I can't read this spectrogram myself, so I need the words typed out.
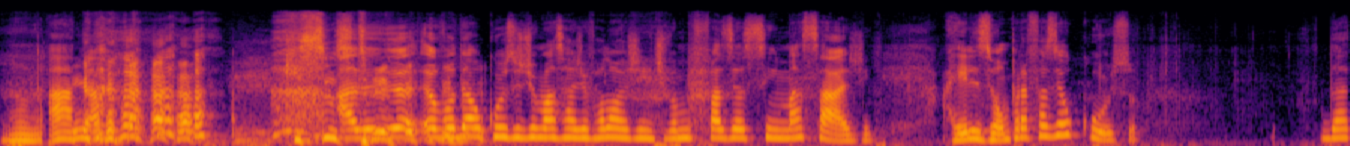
Não. Ah, tá. Que susto. Às vezes eu- eu vou dar o curso de massagem. Eu falo, ó, gente, vamos fazer assim, massagem. Aí eles vão pra fazer o curso. Dá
